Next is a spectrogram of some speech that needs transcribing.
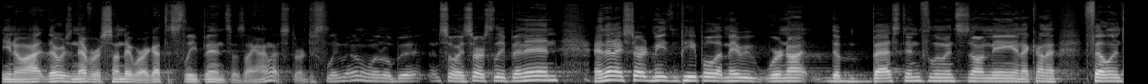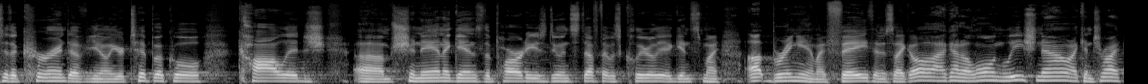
you know, I, there was never a Sunday where I got to sleep in. So I was like, I'm going to start to sleep in a little bit. And so I started sleeping in. And then I started meeting people that maybe were not the best influences on me. And I kind of fell into the current of, you know, your typical college um, shenanigans, the parties, doing stuff that was clearly against my upbringing and my faith. And it's like, oh, I got a long leash now. I can try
